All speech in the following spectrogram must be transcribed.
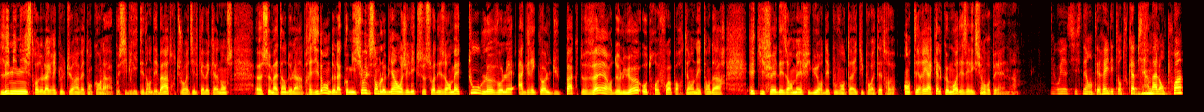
les ministres de l'Agriculture avaient encore la possibilité d'en débattre. Toujours est-il qu'avec l'annonce euh, ce matin de la présidente de la Commission, il semble bien, Angélique, que ce soit désormais tout le volet agricole du pacte vert de l'UE, autrefois porté en étendard et qui fait désormais figure qui pourrait être enterré à quelques mois des élections européennes. Oui, si ce n'est enterré, il est en tout cas bien mal en point.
